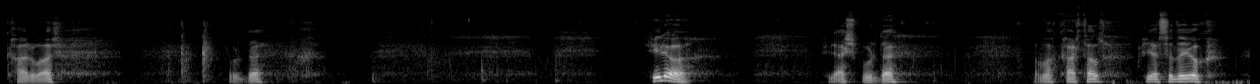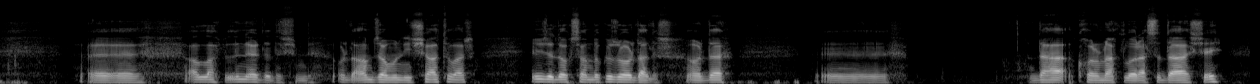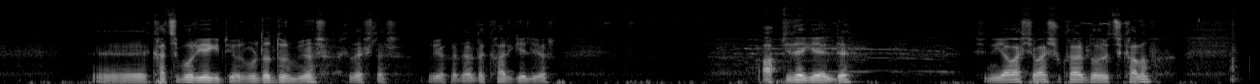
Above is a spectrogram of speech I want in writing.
kar var. Burada. Filo. Flash burada. Ama kartal piyasada yok. Ee, Allah bilir nerededir şimdi. Orada amcamın inşaatı var. %99 oradadır. Orada eee, daha korunaklı orası daha şey eee kaçıp oraya gidiyor. Burada durmuyor. Arkadaşlar buraya kadar da kar geliyor. Abdi de geldi. Şimdi yavaş yavaş yukarı doğru çıkalım.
